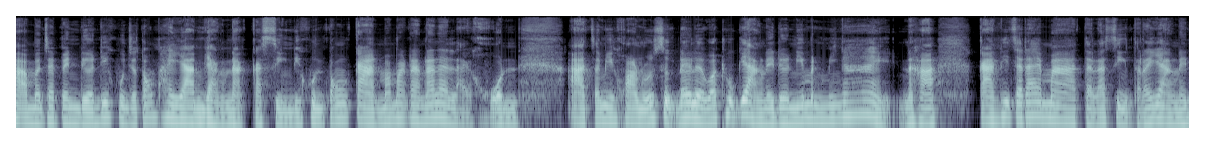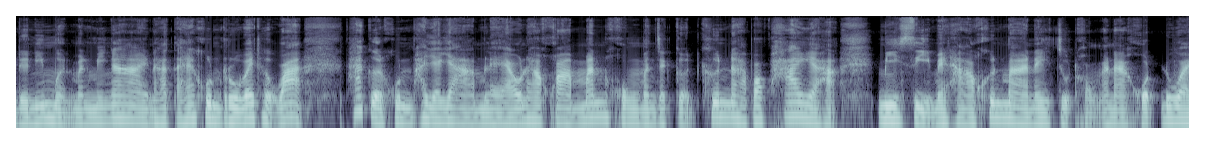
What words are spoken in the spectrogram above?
ค่ะมันจะเป็นเดือนที่คุณจะต้องพยายามอย่างหนักกับสิ่งที่คุณต้องการมากๆดังนั้นหลาย ๆ คน อาจจะมีความรู้สึกได้เลยว่าทุกอย่างในเดือนนี้มันไม่ง่ายนะคะ การที่จะได้มาแต่ละสิ่งแต่ละอย่างในเดือนนี้เหมือนมันไม่ง่ายนะคะ แต่ให้คุณรู้ไว้เถอะว่า ถ้าเกิดคุณพยายามแล้วนะคะความมั่นคงมันจะเกิดขึ้นนะคะเพราะไพ่อะค่ะมี4ไม้เท้าขึ้นมาในจุดของอนาคตด้วย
